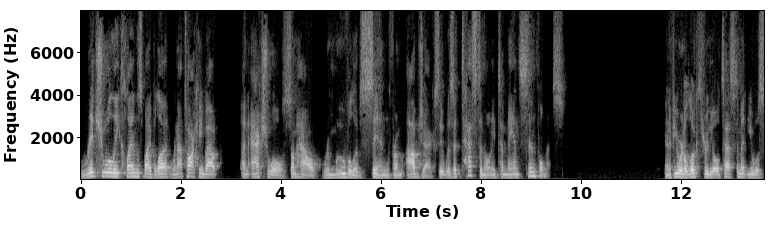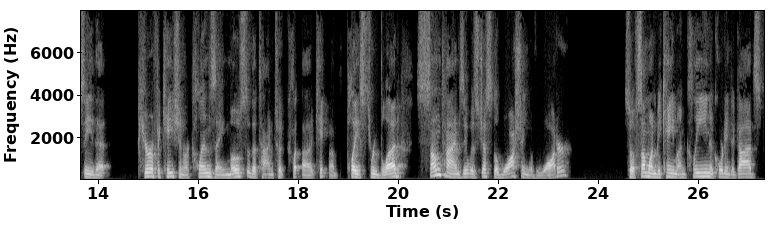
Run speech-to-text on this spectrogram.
ritually cleansed by blood. We're not talking about an actual somehow removal of sin from objects. It was a testimony to man's sinfulness. And if you were to look through the Old Testament, you will see that purification or cleansing most of the time took uh, uh, place through blood. Sometimes it was just the washing of water. So if someone became unclean according to God's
